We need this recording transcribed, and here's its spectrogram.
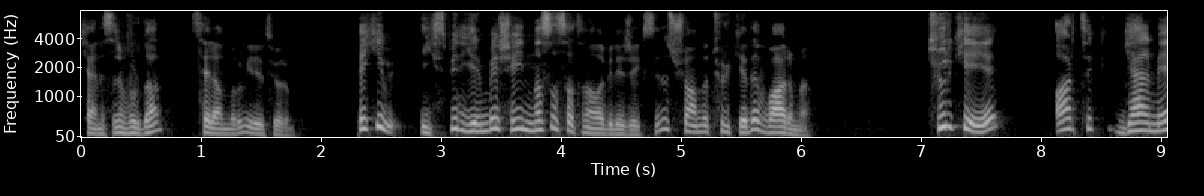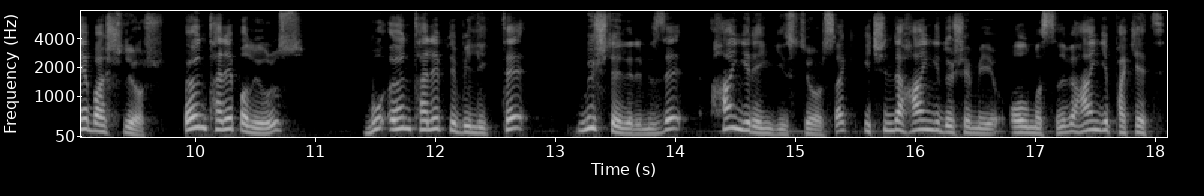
kendisine buradan selamlarımı iletiyorum. Peki X1 25'i nasıl satın alabileceksiniz? Şu anda Türkiye'de var mı? Türkiye'ye artık gelmeye başlıyor. Ön talep alıyoruz. Bu ön taleple birlikte müşterilerimize hangi rengi istiyorsak, içinde hangi döşemeyi olmasını ve hangi paket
